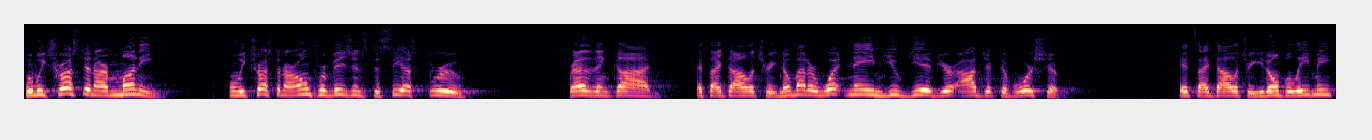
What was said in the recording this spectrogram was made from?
When we trust in our money, when we trust in our own provisions to see us through, rather than God. It's idolatry. No matter what name you give your object of worship, it's idolatry. You don't believe me?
